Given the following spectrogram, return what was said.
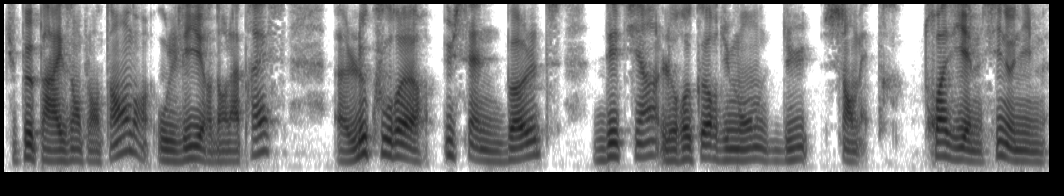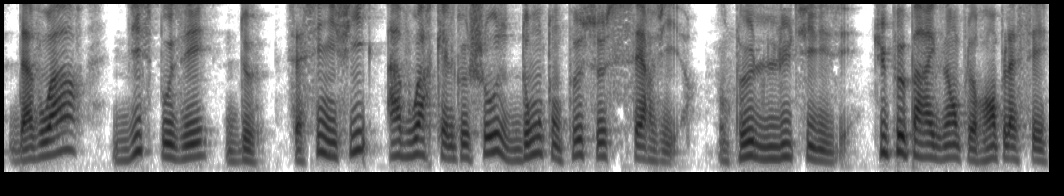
Tu peux par exemple entendre ou lire dans la presse, euh, le coureur Usain Bolt détient le record du monde du 100 mètres. Troisième synonyme d'avoir, disposer de. Ça signifie avoir quelque chose dont on peut se servir. On peut l'utiliser. Tu peux par exemple remplacer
